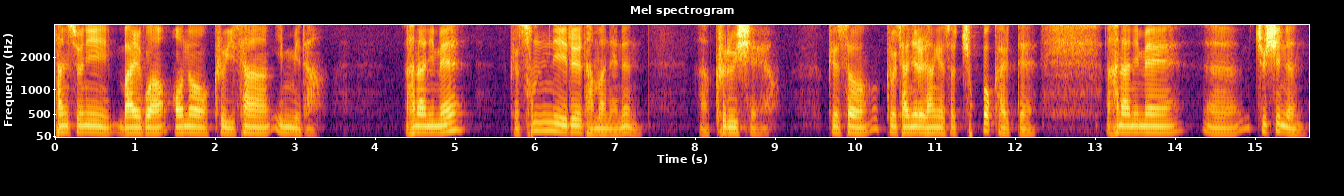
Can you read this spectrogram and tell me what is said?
단순히 말과 언어 그 이상입니다. 하나님의 그 섭리를 담아내는 아, 그릇이에요. 그래서 그 자녀를 향해서 축복할 때 하나님의 어, 주시는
